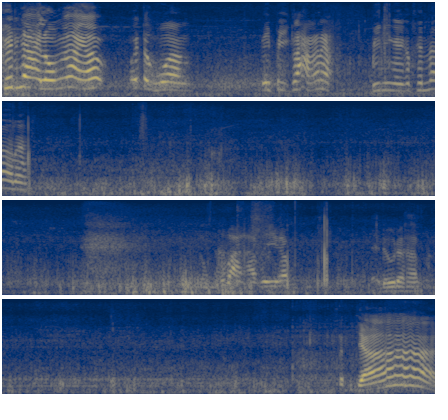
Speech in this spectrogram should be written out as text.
ขึ้นง่ายลงง่ายครับ ไม่ต้องห่วง นี่ปีกล่างนะเนี่ย บินยังไงกับเทรนเนอร์เลยหนุ่มพระบาทอาซีครับ เดี๋ยวดูนะครับ สุดยอด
